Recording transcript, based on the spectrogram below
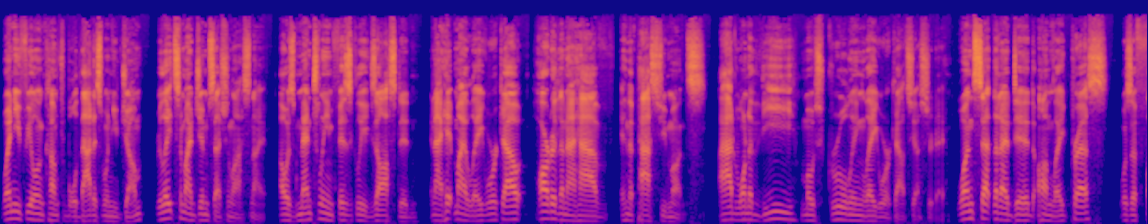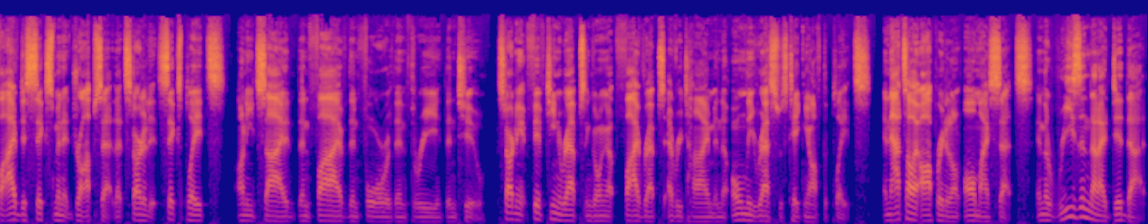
When You Feel Uncomfortable, That Is When You Jump, relates to my gym session last night. I was mentally and physically exhausted, and I hit my leg workout harder than I have in the past few months. I had one of the most grueling leg workouts yesterday. One set that I did on leg press was a five to six minute drop set that started at six plates on each side, then five, then four, then three, then two. Starting at 15 reps and going up five reps every time, and the only rest was taking off the plates. And that's how I operated on all my sets. And the reason that I did that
